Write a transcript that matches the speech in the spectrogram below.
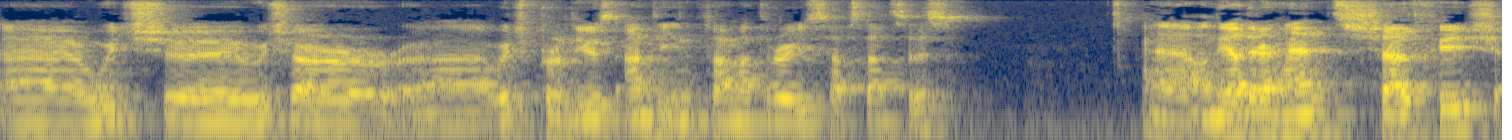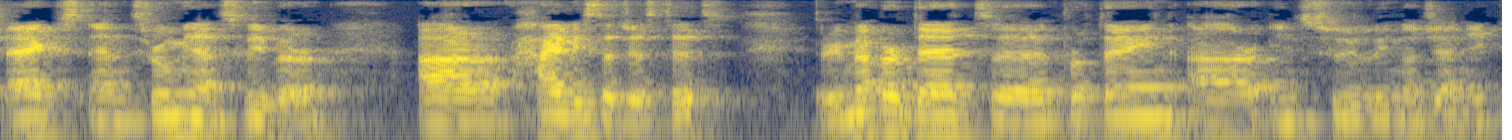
uh, which uh, which are uh, which produce anti-inflammatory substances. On the other hand, shellfish, eggs, and ruminant liver are highly suggested. Remember that protein are insulinogenic,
